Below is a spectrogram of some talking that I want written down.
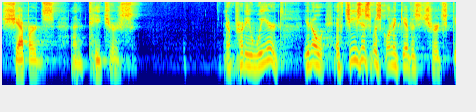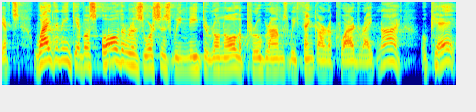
shepherds, and teachers. They're pretty weird. You know, if Jesus was going to give his church gifts, why didn't he give us all the resources we need to run all the programs we think are required right now? Okay?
